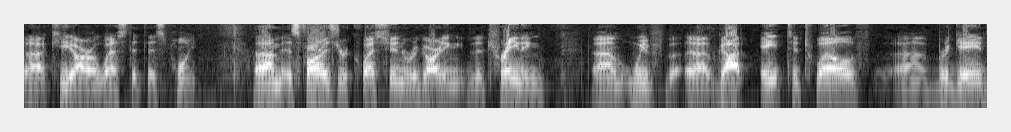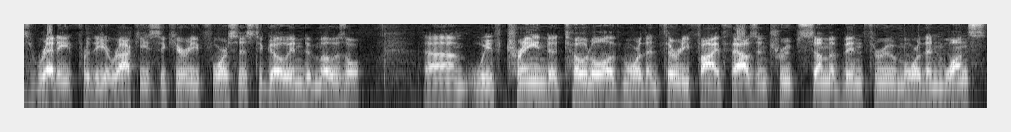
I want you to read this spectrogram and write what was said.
uh, Kiara West at this point. Um, as far as your question regarding the training, um, we've uh, got 8 to 12 uh, brigades ready for the Iraqi security forces to go into Mosul. Um, we've trained a total of more than 35,000 troops. Some have been through more than once.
